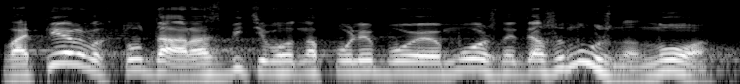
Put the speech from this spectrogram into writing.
Во-первых, туда разбить его на поле боя можно и даже нужно, но,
